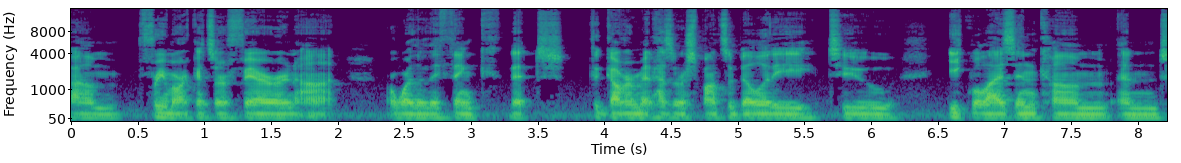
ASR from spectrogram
um, free markets are fair or not, or whether they think that the government has a responsibility to equalize income and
